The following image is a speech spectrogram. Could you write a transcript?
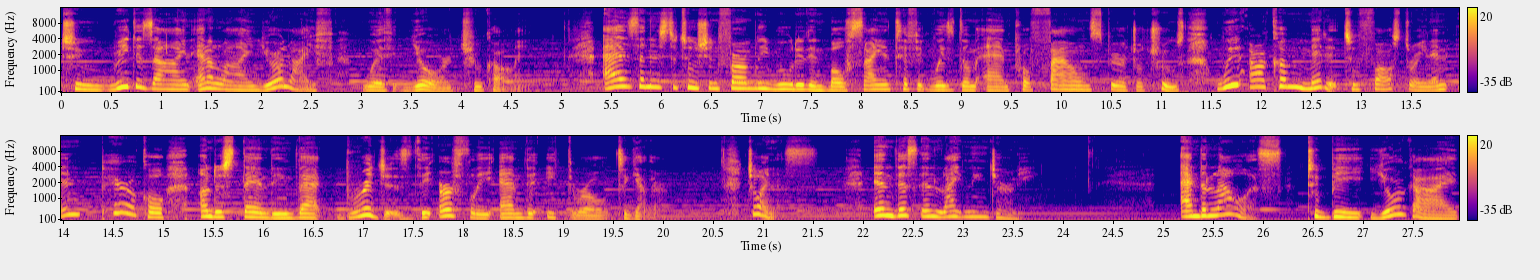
to redesign and align your life with your true calling. As an institution firmly rooted in both scientific wisdom and profound spiritual truths, we are committed to fostering an empirical understanding that bridges the earthly and the ethereal together. Join us in this enlightening journey and allow us to be your guide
